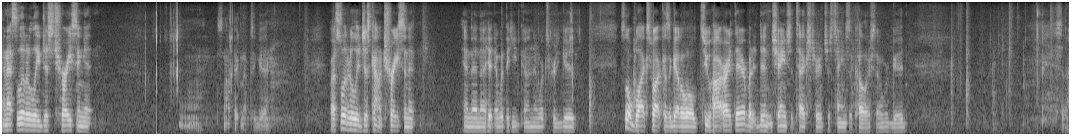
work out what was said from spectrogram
And that's literally just tracing it. Uh, it's not picking up too good. That's literally just kind of tracing it. And then uh, hitting it with the heat gun. It works pretty good. It's a little black spot because it got a little too hot right there. But it didn't change the texture. It just changed the color. So we're good. So...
